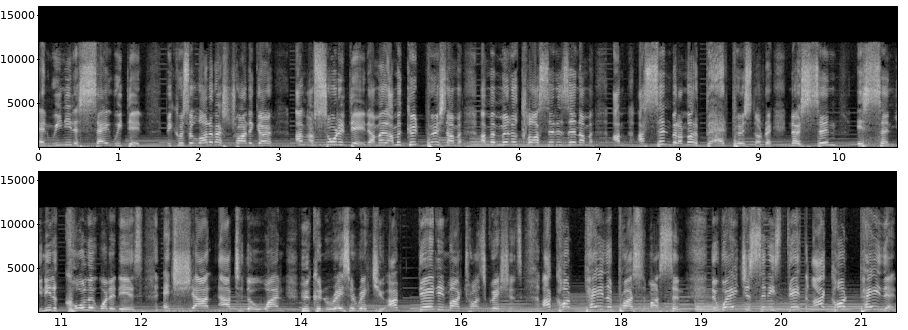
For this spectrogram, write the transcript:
and we need to say we did because a lot of us try to go, I'm, I'm sort of dead. I'm a, I'm a good person. I'm a, I'm a middle class citizen. I'm, a, I'm I sin, but I'm not a bad person, Andre. No, sin is sin. You need to call it what it is and shout out to the one who can resurrect you. I'm dead in my transgressions. I can't pay the price of my sin. The wage of sin is death. I can't pay that.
